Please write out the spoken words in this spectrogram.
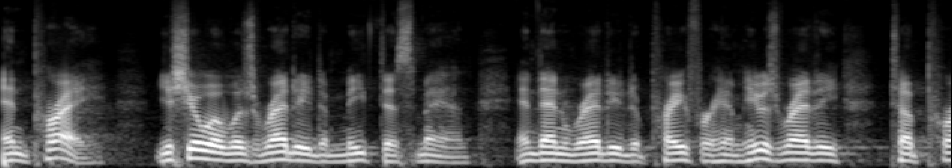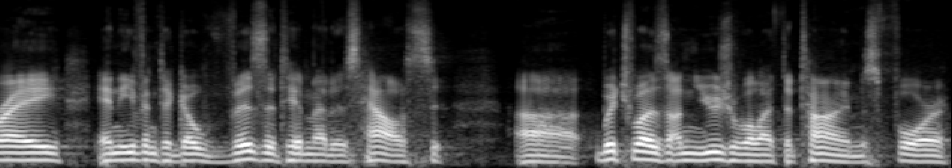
and pray? Yeshua was ready to meet this man and then ready to pray for him. He was ready to pray and even to go visit him at his house, uh, which was unusual at the times for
